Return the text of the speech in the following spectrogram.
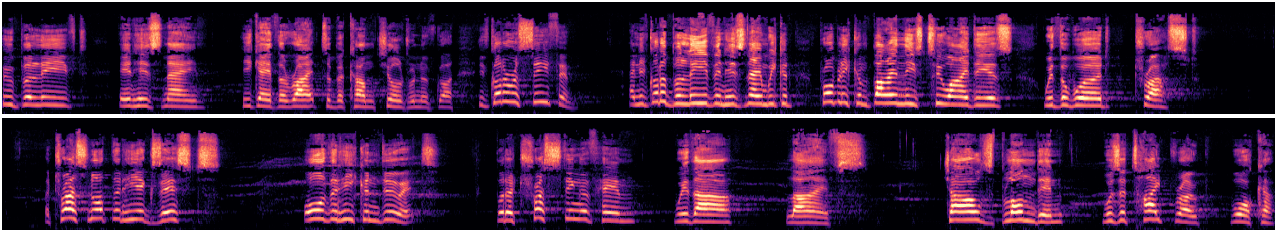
who believed in his name. He gave the right to become children of God. You've got to receive him, and you've got to believe in his name. We could probably combine these two ideas with the word trust. A trust not that he exists or that he can do it, but a trusting of him with our lives. Charles Blondin was a tightrope walker.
